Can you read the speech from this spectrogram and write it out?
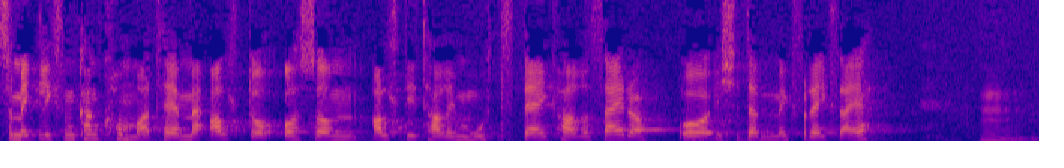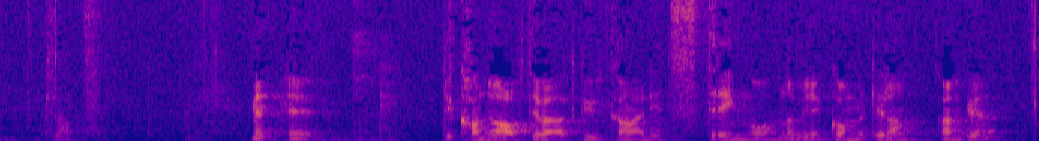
Som jeg liksom kan komme til med alt, og som alltid tar imot det jeg har å si, da, og ikke dømmer meg for det jeg sier. Ikke sant? Men eh, det kan jo av og til være at Gud kan være litt streng òg når vi kommer til ham. Kan det ikke det?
